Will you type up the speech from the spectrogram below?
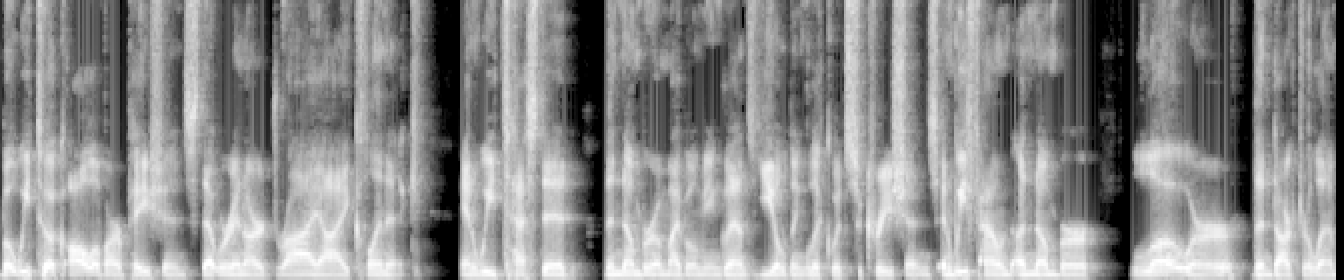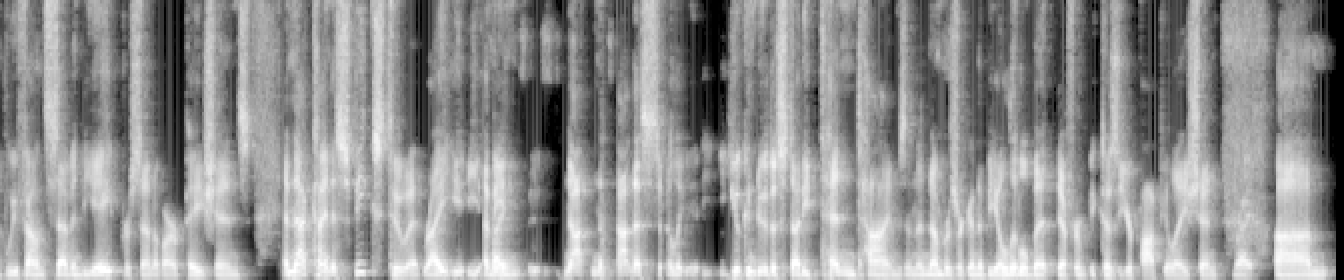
but we took all of our patients that were in our dry eye clinic, and we tested the number of meibomian glands yielding liquid secretions, and we found a number lower than Dr. Lemp. We found 78% of our patients, and that kind of speaks to it, right? I mean, right. not not necessarily. You can do the study 10 times, and the numbers are going to be a little bit different because of your population, right? Um,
